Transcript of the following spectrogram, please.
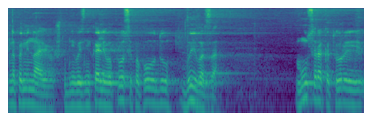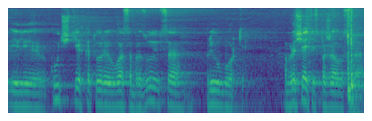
напоминаю, чтобы не возникали вопросы по поводу вывоза мусора, которые или куч тех, которые у вас образуются при уборке. Обращайтесь, пожалуйста,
